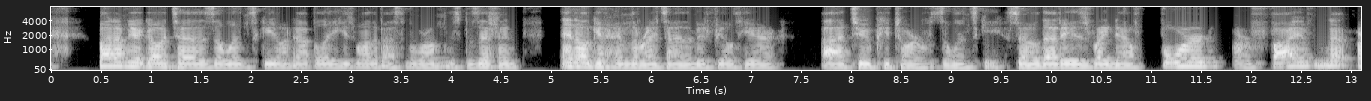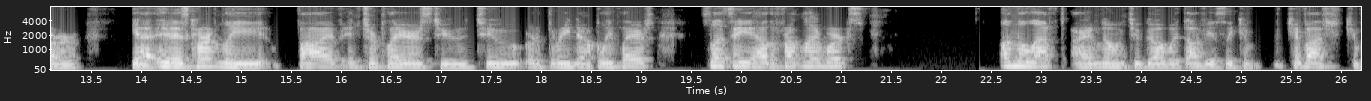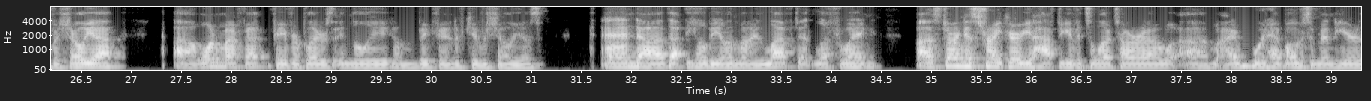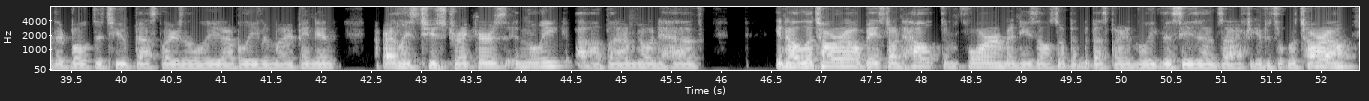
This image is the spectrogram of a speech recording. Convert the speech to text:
But I'm going to go to Zielinski on Napoli. He's one of the best in the world in this position. And I'll give him the right side of the midfield here uh, to Piotr Zielinski. So that is right now four or five, or yeah, it is currently five Inter players to two or three Napoli players. So let's see how the front line works. On the left, I am going to go with obviously Kivash Kivashelia, uh, one of my fa- favorite players in the league. I'm a big fan of Kivashelia's, and uh, that he'll be on my left at left wing. Uh, starting as striker, you have to give it to Lautaro. Um, I would have Osimhen here. They're both the two best players in the league, I believe, in my opinion, or at least two strikers in the league. Uh, but I'm going to have, you know, Lautaro based on health and form, and he's also been the best player in the league this season, so I have to give it to Lautaro.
